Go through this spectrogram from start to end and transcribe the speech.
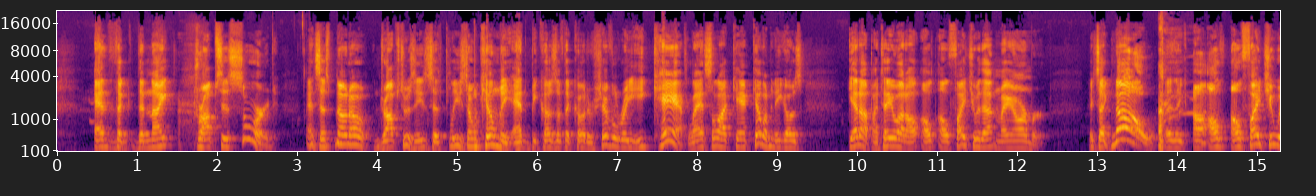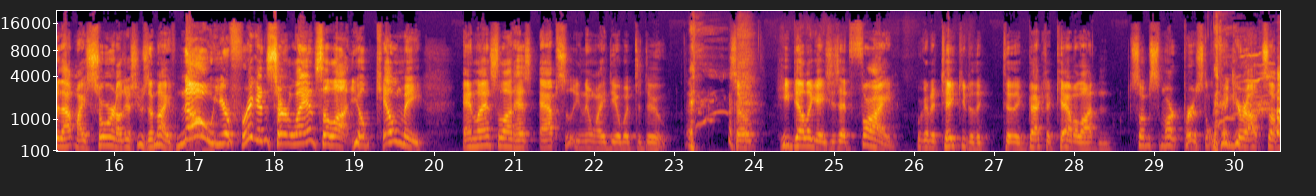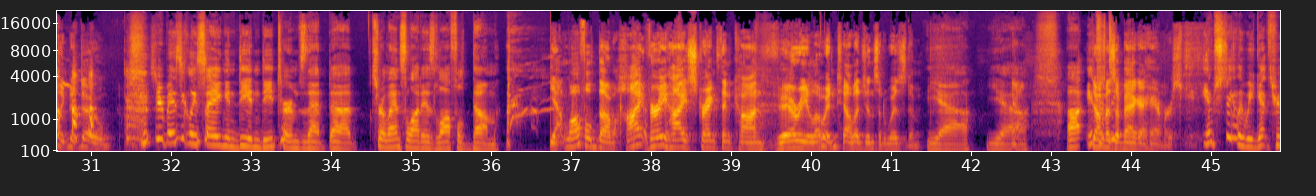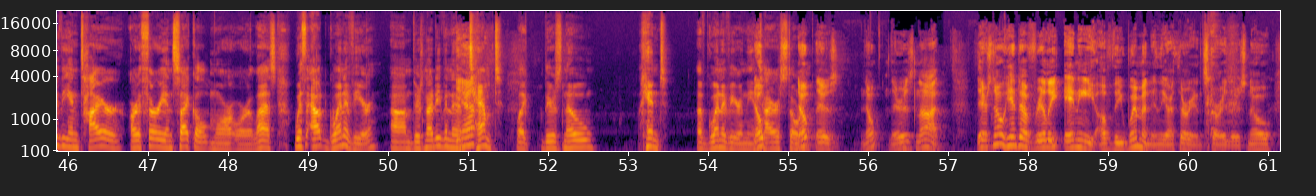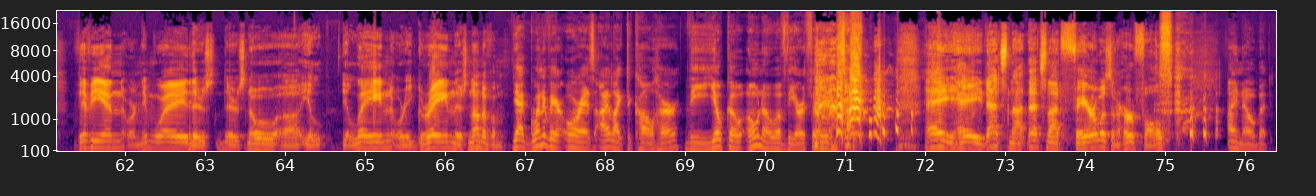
and the the knight drops his sword and says, "No, no," drops to his knees and says, "Please don't kill me." And because of the code of chivalry, he can't. Lancelot can't kill him, and he goes, "Get up! I tell you what, I'll I'll, I'll fight you without my armor." It's like, no! Like, I'll, I'll, I'll fight you without my sword. I'll just use a knife. No! You're friggin' Sir Lancelot. You'll kill me. And Lancelot has absolutely no idea what to do. so he delegates. He said, fine. We're going to take you to the, to the back to Camelot and some smart person will figure out something to do. so you're basically saying in D and D terms that uh, Sir Lancelot is lawful dumb. Yeah, lawful dumb. High, very high strength and con, very low intelligence and wisdom. yeah, yeah. Uh, Dumb as a bag of hammers. interestingly, we get through the entire Arthurian cycle, more or less, without Guinevere. Um, there's not even an Yeah. attempt. Like, there's no hint of Guinevere in the Nope. entire story. Nope, there's nope, there is not. There's no hint of really any of the women in the Arthurian story. There's no Vivian or Nimue. There's there's no uh, El- Elaine or Igraine. There's none of them. Yeah, Guinevere, or as I like to call her, the Yoko Ono of the Arthurian cycle. Hey, hey, that's not that's not fair. It wasn't her fault. I know, but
